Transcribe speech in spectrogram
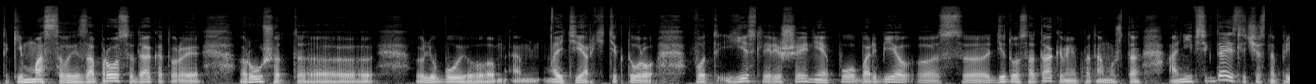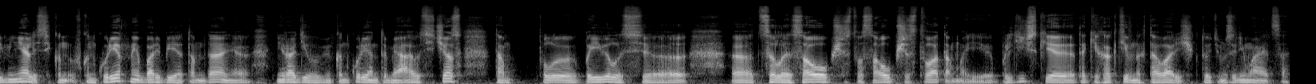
такие массовые запросы, да, которые рушат э, любую IT-архитектуру. Вот есть ли решение по борьбе э, с DDoS-атаками, потому что они всегда, если честно, применялись в конкурентной борьбе, там, да, нерадивыми конкурентами, а вот сейчас там появилось э, э, целое сообщество, сообщества там и политические таких активных товарищей, кто этим занимается.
